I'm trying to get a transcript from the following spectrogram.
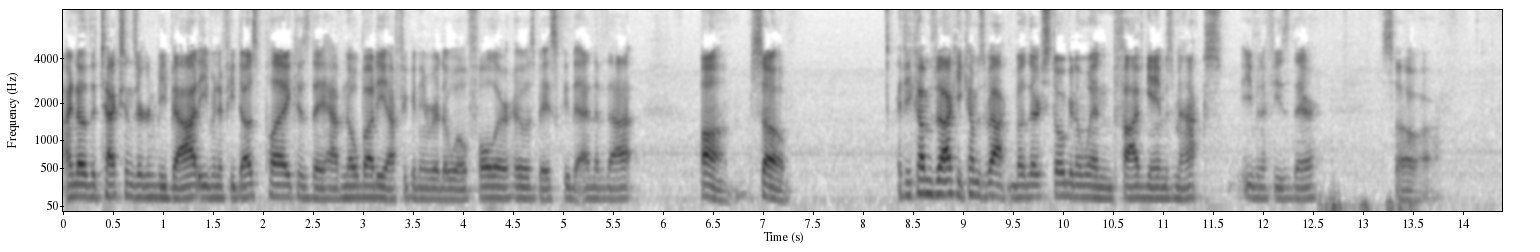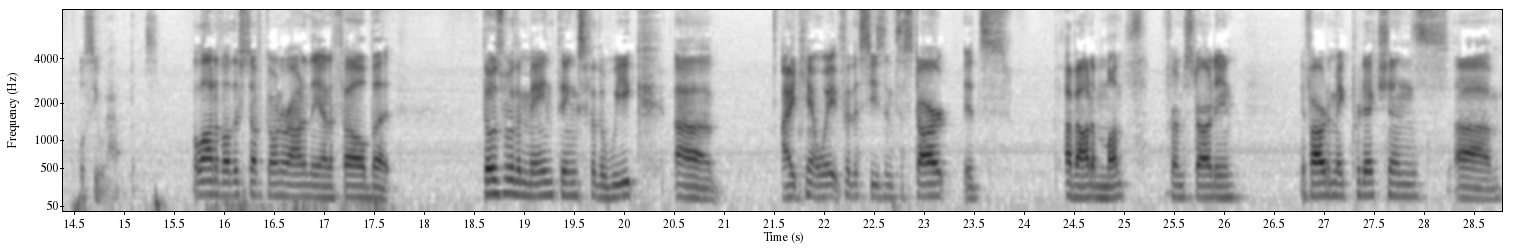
I know the Texans are going to be bad even if he does play because they have nobody after getting rid of Will Fuller. It was basically the end of that. Um, so if he comes back, he comes back, but they're still going to win five games max even if he's there. So uh, we'll see what happens. A lot of other stuff going around in the NFL, but those were the main things for the week. Uh, I can't wait for the season to start. It's about a month from starting. If I were to make predictions, um,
